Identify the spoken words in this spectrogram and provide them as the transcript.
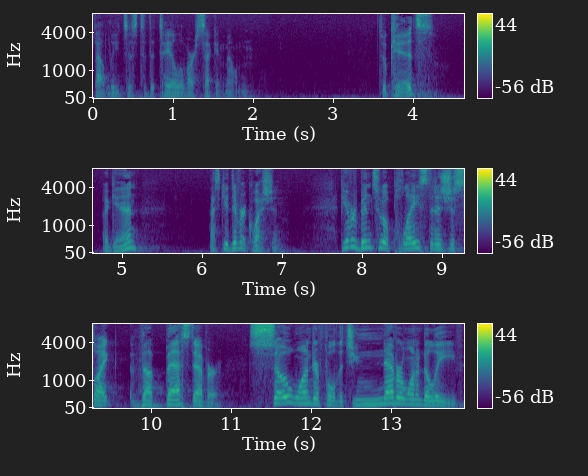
That leads us to the tale of our second mountain. So, kids, again, ask you a different question. Have you ever been to a place that is just like the best ever? So wonderful that you never wanted to leave.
